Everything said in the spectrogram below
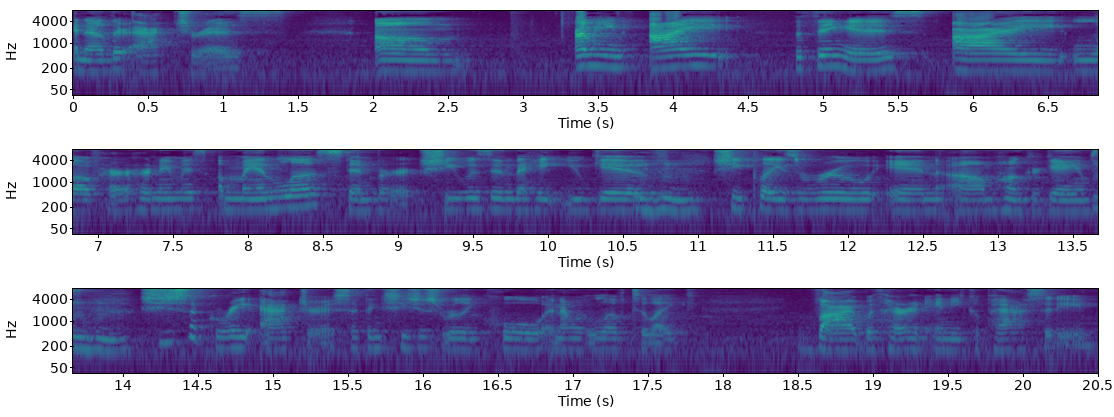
another actress. Um, I mean, I the thing is, I love her. Her name is Amandla Stenberg. She was in The Hate You Give. Mm-hmm. She plays Rue in um, Hunger Games. She's just a great actress. I think she's just really cool, and I would love to like vibe with her in any capacity.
